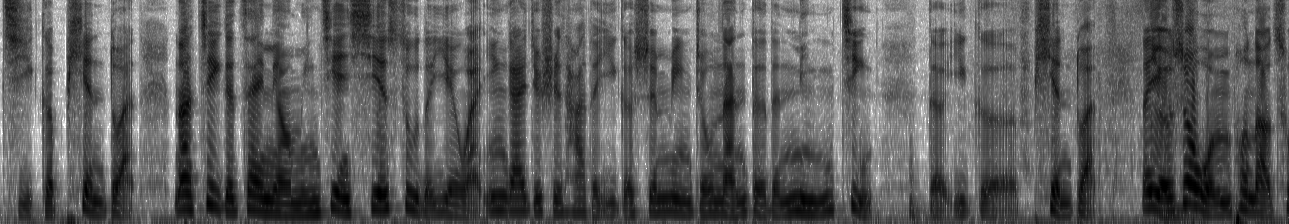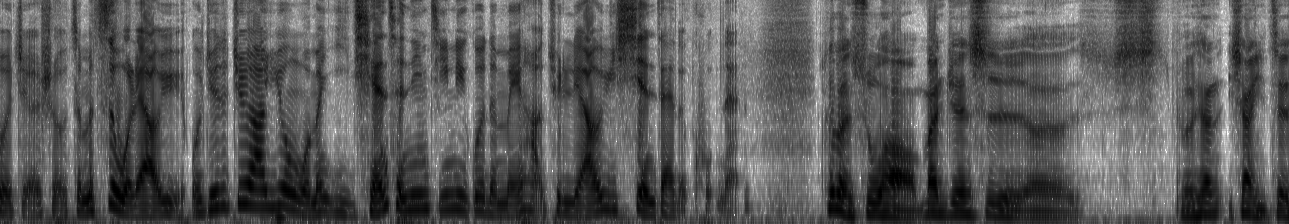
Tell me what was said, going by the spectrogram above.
几个片段。那这个在鸟鸣涧歇宿的夜晚，应该就是他的一个生命中难得的宁静的一个片段。那有时候我们碰到挫折的时候，怎么自我疗愈？我觉得就要用我们以前曾经经历过的美好去疗愈现在的苦难。这本书哈、曼娟是呃。比如像像你这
